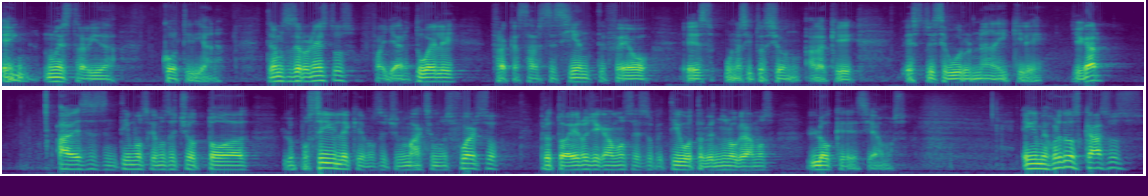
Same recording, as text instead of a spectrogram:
en nuestra vida cotidiana. Tenemos que ser honestos, fallar duele, fracasar se siente feo, es una situación a la que estoy seguro nadie quiere llegar. A veces sentimos que hemos hecho todo lo posible, que hemos hecho el máximo esfuerzo, pero todavía no llegamos a ese objetivo, tal vez no logramos lo que deseamos. En el mejor de los casos,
